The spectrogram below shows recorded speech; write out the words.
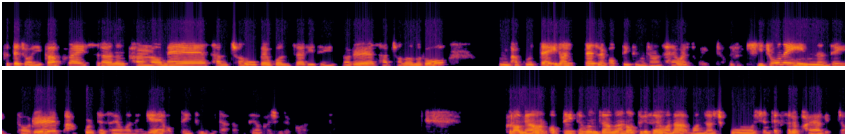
그때 저희가 프라이스라는 칼럼에 3,500원짜리 데이터를 4,000원으로 음, 바꿀 때, 이럴 때 저희가 업데이트 문장을 사용할 수가 있죠. 그래서 기존에 있는 데이터를 바꿀 때 사용하는 게 업데이트입니다라고 생각하시면 될 것 같습니다. 그러면 업데이트 문장은 어떻게 사용하나 먼저 어, 신텍스를 봐야겠죠.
